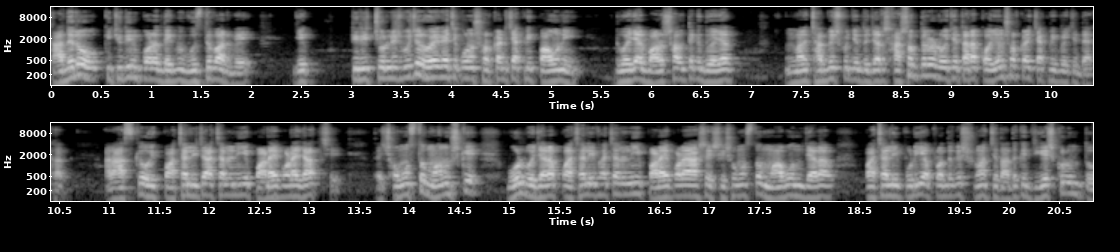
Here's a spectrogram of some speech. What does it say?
তাদেরও কিছুদিন পরে দেখবে বুঝতে পারবে যে তিরিশ চল্লিশ বছর হয়ে গেছে কোনো সরকারি চাকরি পাওনি। দু বারো সাল থেকে দু হাজার মানে ছাব্বিশ পর্যন্ত যারা শাসক দলে রয়েছে তারা কজন সরকারি চাকরি পেয়েছে দেখাক। আর আজকে ওই পাঁচালি চাচালি নিয়ে পাড়ায় পাড়ায় যাচ্ছে। তাই সমস্ত মানুষকে বলব, যারা পাঁচালি ফাচালি নিয়ে পাড়ায় পাড়ায় আসে, সে সমস্ত মা বোন যারা পাঁচালি পড়িয়ে আপনাদেরকে শোনাচ্ছে, তাদেরকে জিজ্ঞেস করুন তো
